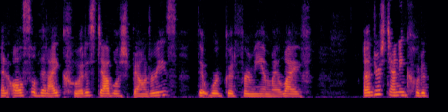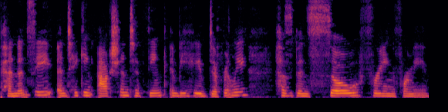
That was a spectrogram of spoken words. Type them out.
And also that I could establish boundaries that were good for me in my life. Understanding codependency and taking action to think and behave differently has been so freeing for me.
